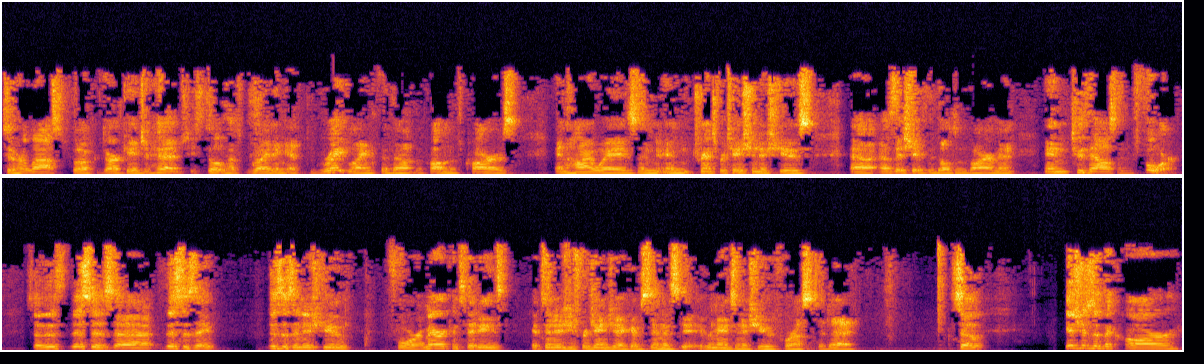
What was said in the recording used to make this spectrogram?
to her last book, Dark Age Ahead, she still has writing at great length about the problem of cars and highways and, and transportation issues uh, as they shape the built environment in 2004. So this this is a, this is a this is an issue for American cities. It's an issue for Jane Jacobs, and it remains an issue for us today. So issues of the car,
